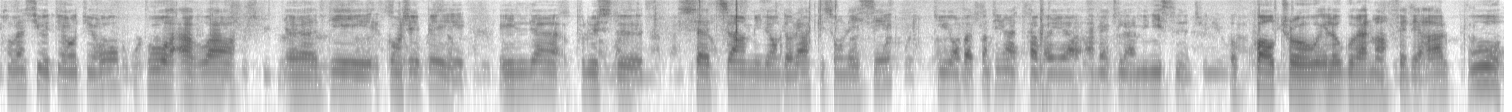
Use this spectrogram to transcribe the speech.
provinciaux et territoriaux pour avoir euh, des congés payés. Il y a plus de 700 millions de dollars qui sont laissés. Qui, on va continuer à travailler avec la ministre Qualtrough et le gouvernement fédéral pour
